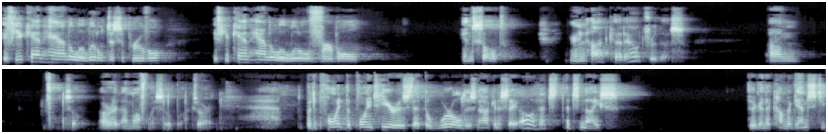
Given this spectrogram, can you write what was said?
If you can't handle a little disapproval, if you can't handle a little verbal insult, you're not cut out for this. Um, so, all right, I'm off my soapbox. All right. But the point, the point here is that the world is not going to say, "Oh, that's that's nice." They're going to come against you.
